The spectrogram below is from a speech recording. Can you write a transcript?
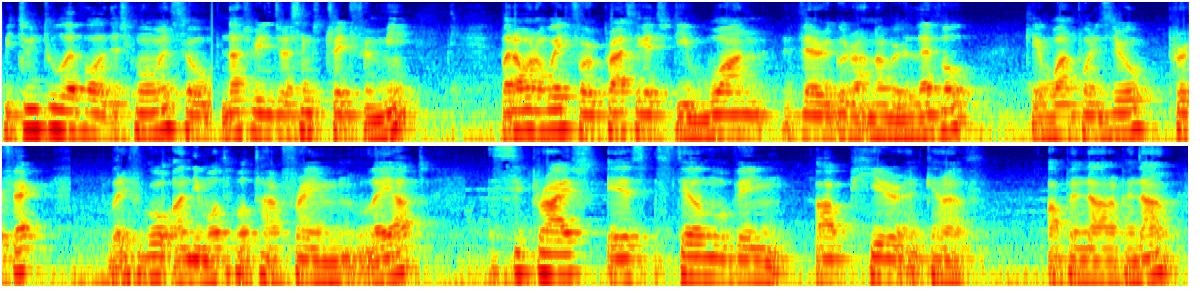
between two levels at this moment, so not really interesting to trade for me. But I want to wait for price to get to the one very good round number level. Okay, 1.0, perfect. But if you go on the multiple time frame layout, see price is still moving up here and kind of up and down, up and down.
